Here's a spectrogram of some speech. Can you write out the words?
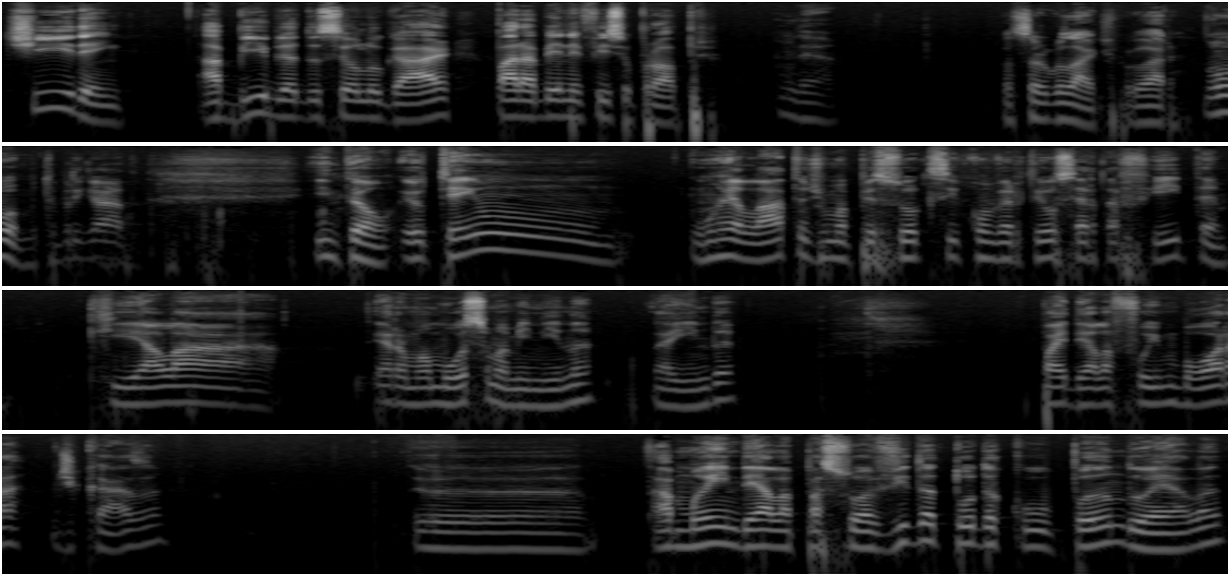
tirem a Bíblia do seu lugar para benefício próprio. É. Pastor Goulart, agora. Oh, muito obrigado. Então, eu tenho um, um relato de uma pessoa que se converteu certa feita, que ela era uma moça, uma menina ainda. O pai dela foi embora de casa. Ah, a mãe dela passou a vida toda culpando ela,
